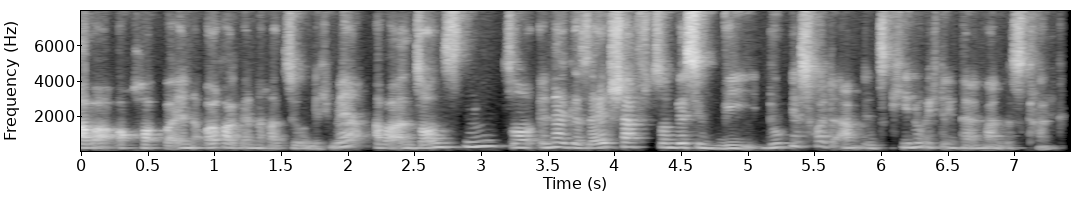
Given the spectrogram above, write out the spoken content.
aber auch in eurer Generation nicht mehr, aber ansonsten so in der Gesellschaft so ein bisschen wie, du gehst heute Abend ins Kino, ich denke, dein Mann ist krank.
